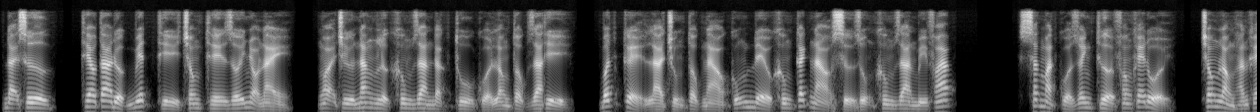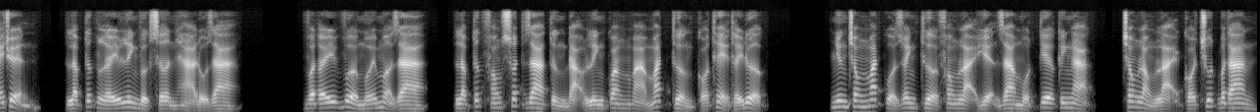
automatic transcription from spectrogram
Đại sư, theo ta được biết thì trong thế giới nhỏ này, ngoại trừ năng lực không gian đặc thù của long tộc ra thì, bất kể là chủng tộc nào cũng đều không cách nào sử dụng không gian bí pháp. Sắc mặt của doanh thừa phong khẽ đổi, trong lòng hắn khẽ chuyển, lập tức lấy linh vực sơn hà đổ ra. Vật ấy vừa mới mở ra, lập tức phóng xuất ra từng đạo linh quang mà mắt thường có thể thấy được. Nhưng trong mắt của doanh thừa phong lại hiện ra một tia kinh ngạc, trong lòng lại có chút bất an.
